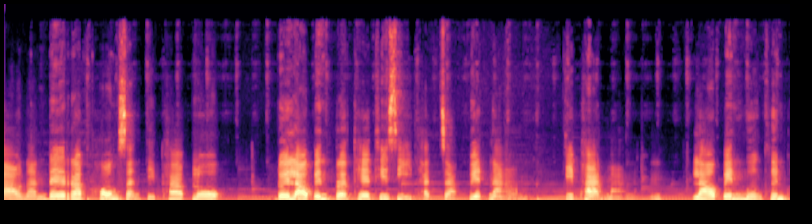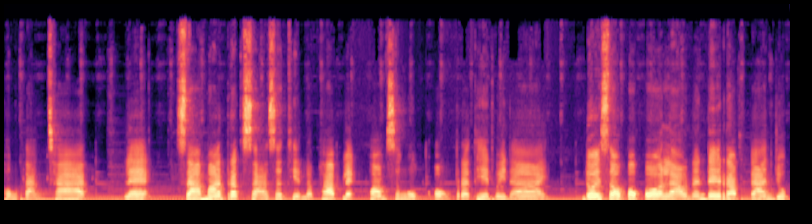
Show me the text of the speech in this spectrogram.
ลาวนั้นได้รับพ้องสันติภาพโลก โดยลาวเป็นประเทศที่ 4 ถัดจากเวียดนาม ที่ผ่านมานั้นลาวเป็นเมืองขึ้นของต่างชาติ และสามารถรักษาเสถียรภาพและความสงบของประเทศไว้ได้ โดยสปปลาวนั้นได้รับการยก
